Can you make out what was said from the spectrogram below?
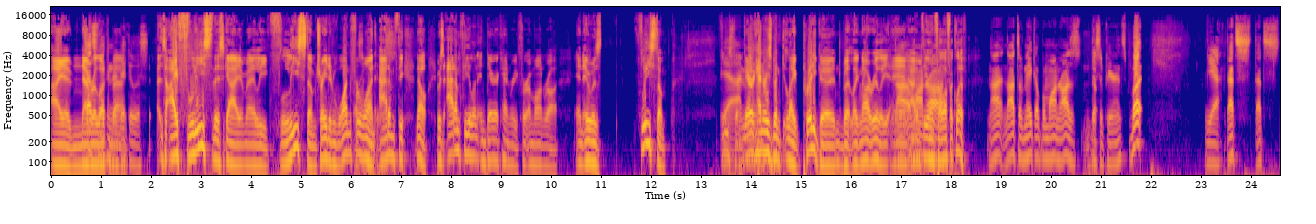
I have never That's looked fucking back. ridiculous. I fleeced this guy in my league. Fleeced him. Traded one for That's one. ridiculous. Adam The No, it was Adam Thielen and Derrick Henry for Amon Ra. And it was fleeced him. Yeah. I Derrick Henry's been like pretty good, but like not really. And Nah, Adam Amon Thielen Ra. fell off a cliff. Not not to make up Amon Ra's disappearance, but yeah, that's that's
